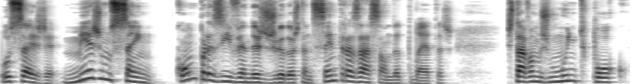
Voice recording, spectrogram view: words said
Ou seja, mesmo sem compras e vendas de jogadores, portanto, sem transação de atletas, estávamos muito pouco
